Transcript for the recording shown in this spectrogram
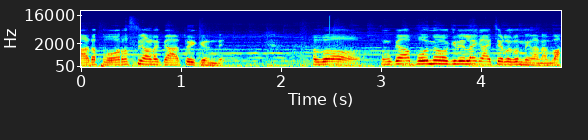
അവിടെ ഫോറസ്റ്റ് അവിടെ കാത്തു നിൽക്കുന്നുണ്ട്. അപ്പോൾ നമുക്ക് ആ പോകുന്ന നോക്കിലുള്ള കാഴ്ചകളൊക്കെ ഒന്ന് കാണാം വാ.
